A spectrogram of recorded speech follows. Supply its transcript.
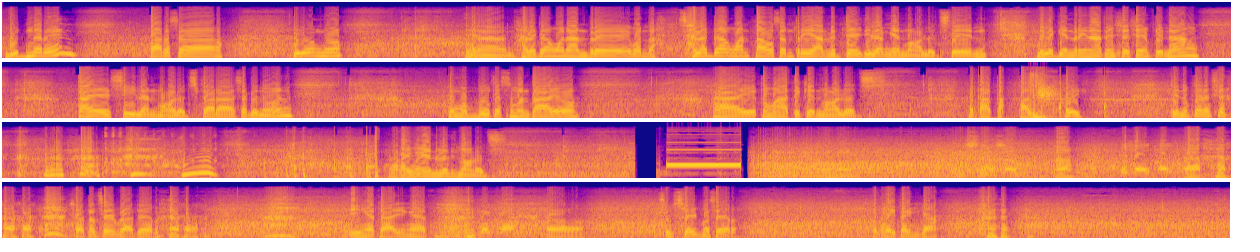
Good na rin para sa tulong, no? Yan, halagang 100, ewan, ah, halagang 1,330 lang yan mga lods. Then, nilagyan rin natin siya syempre ng tire sealant mga lods para sa ganun kung mabutas naman tayo ay automatic yan mga lods matatakpan uy dyan na pala siya okay mayan na lang din mga lods ha? Pa-shout out. Shoutout sa'yo, brother. ingat ha, ingat. Vlog ka? Oo. subscribe mo, sir. Pag may time ka.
